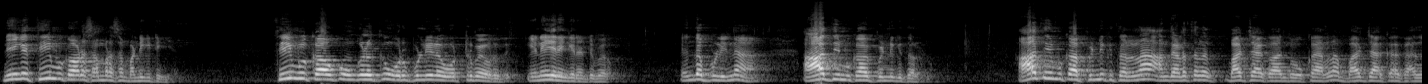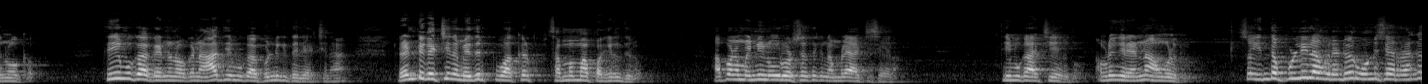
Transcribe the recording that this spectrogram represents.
நீங்கள் திமுகவோட சமரசம் பண்ணிக்கிட்டீங்க. திமுகவுக்கும் உங்களுக்கும் ஒரு புள்ளியில் ஒற்றுமை வருது. இணையறிங்க ரெண்டு பேரும். எந்த புள்ளின்னா அதிமுக பின்னுக்கு தள்ளணும். அதிமுக பின்னுக்கு தள்ளனா அந்த இடத்துல பாஜக வந்து உட்காரலாம். பாஜகவுக்கு அது நோக்கம். திமுகவுக்கு என்ன நோக்கம்னா அதிமுக பின்னுக்கு தள்ளியாச்சுன்னா ரெண்டு கட்சி நம்ம எதிர்ப்பு வாக்கள் சமமாக பகிர்ந்துடும். அப்போ நம்ம இன்னும் நூறு வருஷத்துக்கு நம்மளே ஆட்சி செய்யலாம். திமுக ஆட்சியே இருக்கும் அப்படிங்கிற எண்ணம் அவங்களுக்கு. ஸோ இந்த புள்ளியில் அவங்க ரெண்டு பேரும் ஒன்று சேர்றாங்க.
